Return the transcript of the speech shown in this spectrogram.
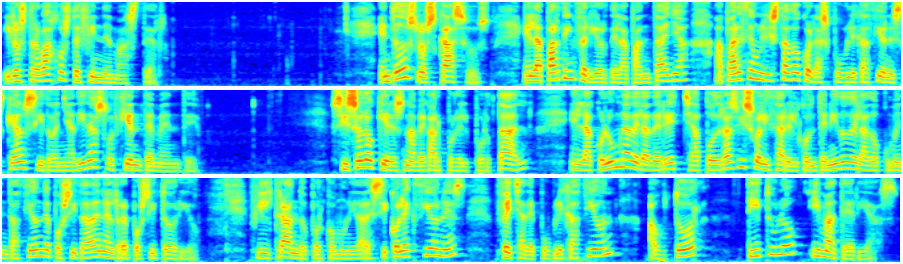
y los trabajos de fin de máster. En todos los casos, en la parte inferior de la pantalla aparece un listado con las publicaciones que han sido añadidas recientemente. Si solo quieres navegar por el portal, en la columna de la derecha podrás visualizar el contenido de la documentación depositada en el repositorio, filtrando por comunidades y colecciones, fecha de publicación, autor, título y materias.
